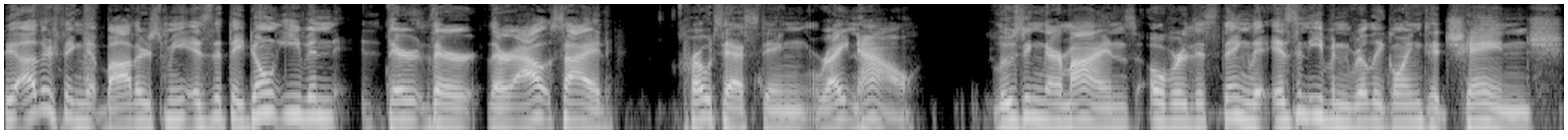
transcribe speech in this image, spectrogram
the other thing that bothers me is that they don't even they're they're they're outside protesting right now, losing their minds over this thing that isn't even really going to change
